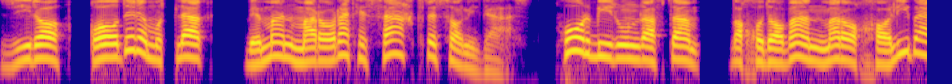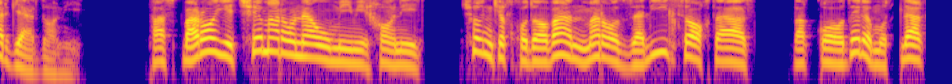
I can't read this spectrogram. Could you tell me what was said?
زیرا قادر مطلق به من مرارت سخت رسانیده است. پر بیرون رفتم و خداوند مرا خالی برگردانید. پس برای چه مرا نعومی می‌خوانید؟ چون که خداوند مرا ذلیل ساخته است و قادر مطلق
